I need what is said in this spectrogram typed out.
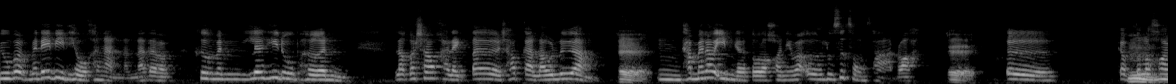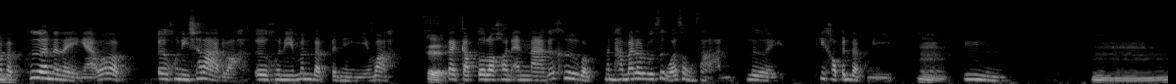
มิวแบบไม่ได้ detail ขนาดนั้นนะ แต่แบบคือมันเป็นเรื่องที่ดูเพลิน แล้วก็ชอบ character ชอบการเล่าเรื่อง เอออืมทำให้เราอินกับตัวละครนี้ว่าเออรู้สึกสงสารว่ะ เออ เออ กับตัวละครอืมแบบเพื่อนอะไรอย่างเงี้ยว่าแบบเออคนนี้ฉลาดว่ะ เออคนนี้มันแบบเป็นอย่างนี้ว่ะเออแต่กับตัวละครแอนนาก็คือแบบมันทำให้เรารู้สึกว่าสงสารเลย ที่เขาเป็นแบบนี้ อืม อืม อืม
